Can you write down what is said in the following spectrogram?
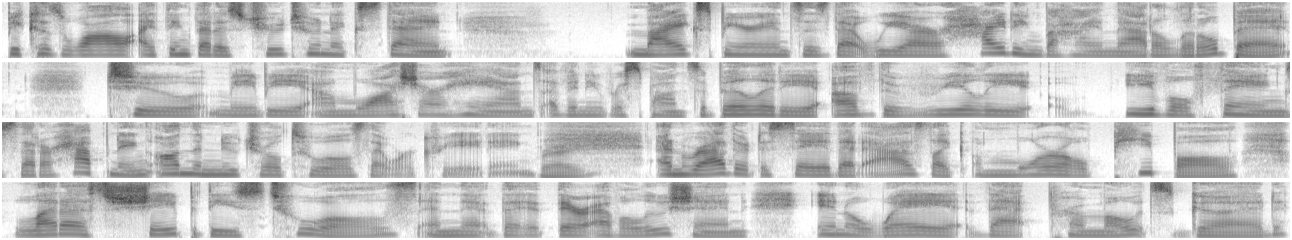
because while I think that is true to an extent, my experience is that we are hiding behind that a little bit to maybe um, wash our hands of any responsibility of the really evil things that are happening on the neutral tools that we're creating. Right. And rather to say that as like a moral people, let us shape these tools and their, their, their evolution in a way that promotes good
